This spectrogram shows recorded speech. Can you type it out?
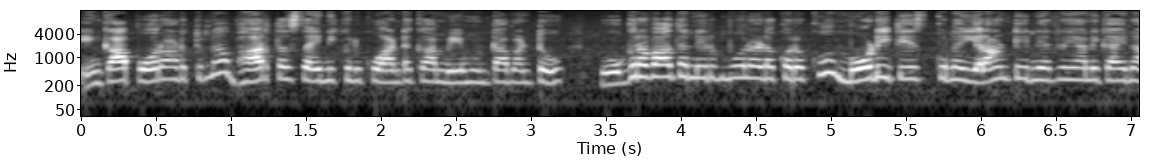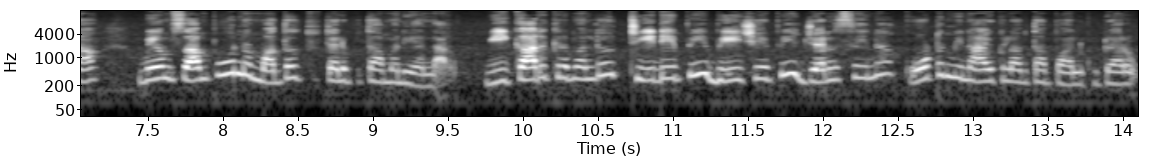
ఇంకా పోరాడుతున్న భారత సైనికులకు అండగా మేముంటామంటూ ఉగ్రవాద నిర్మూలన కొరకు మోడీ తీసుకున్న ఎలాంటి నిర్ణయానికైనా మేము సంపూర్ణ మద్దతు తెలుపుతామని అన్నారు. ఈ కార్యక్రమంలో టీడీపీ బీజేపీ జనసేన కూటమి నాయకులంతా పాల్గొన్నారు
